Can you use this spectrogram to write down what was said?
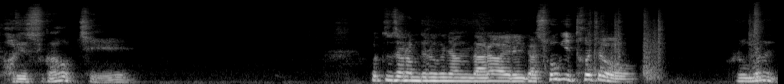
버릴 수가 없지. 어떤 사람들은 그냥 날아가 이러니까 속이 터져. 그러면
